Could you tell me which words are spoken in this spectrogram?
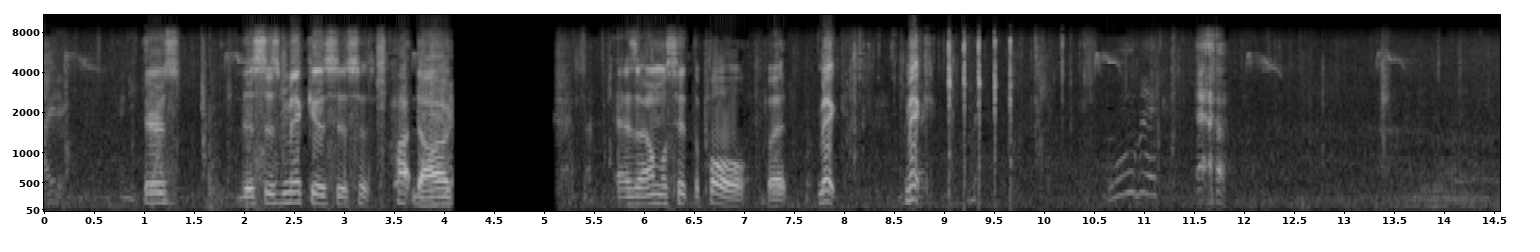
hiding. Here's, this is Mick's his hot dog. As I almost hit the pole, but Mick, Mick, Ooh, Mick.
